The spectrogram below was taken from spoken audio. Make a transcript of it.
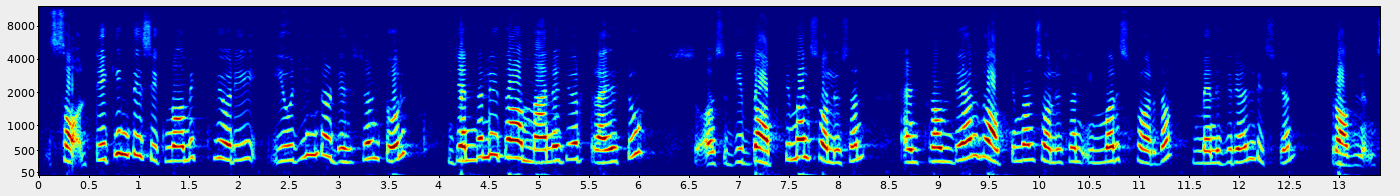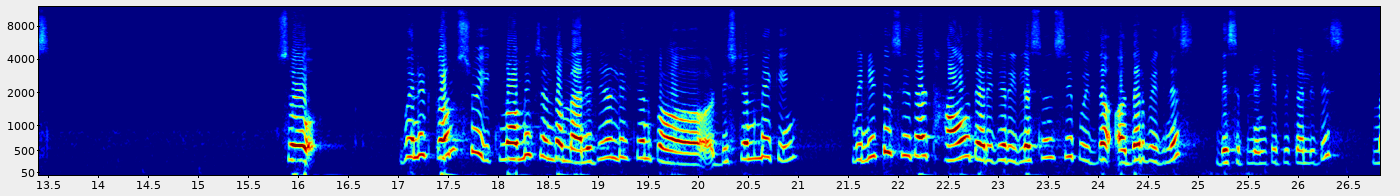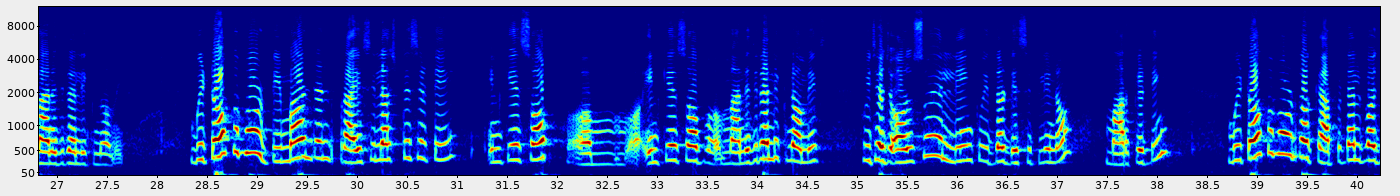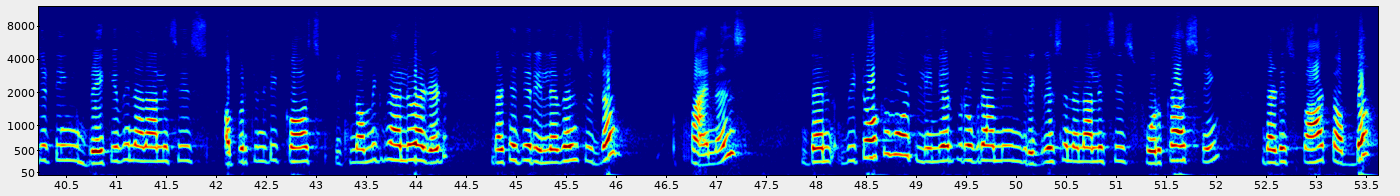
so taking this economic theory using the decision tool generally the manager tries to uh, give the optimal solution and from there the optimal solution emerges for the managerial decision problems. So, when it comes to economics and the managerial decision, uh, decision making, we need to see that how there is a relationship with the other business discipline typically this managerial economics. We talk about demand and price elasticity in case of um, in case of managerial economics which has also a link with the discipline of marketing. We talk about the capital budgeting, break even analysis, opportunity cost, economic value added that has a relevance with the finance. Then we talk about linear programming, regression analysis, forecasting that is part of the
